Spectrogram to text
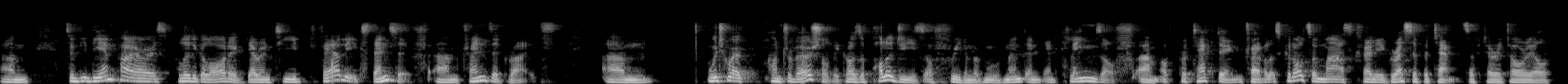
Um, so the, the, empire's political order guaranteed fairly extensive um, transit rights, um, which were controversial because apologies of freedom of movement and, and claims of, um, of protecting travelers could also mask fairly aggressive attempts of territorial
